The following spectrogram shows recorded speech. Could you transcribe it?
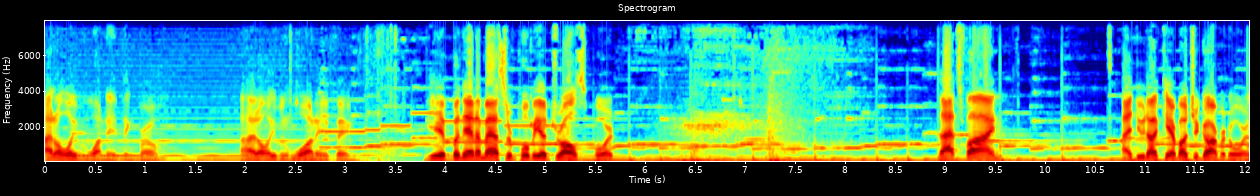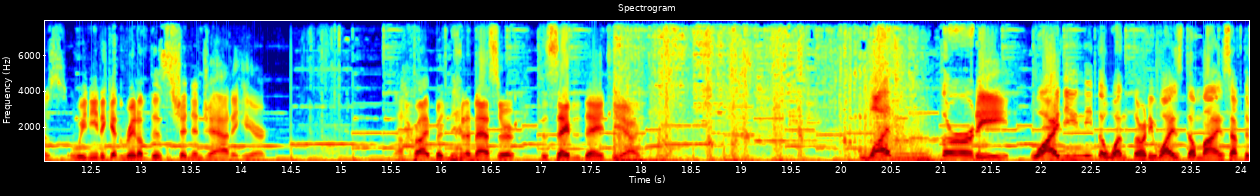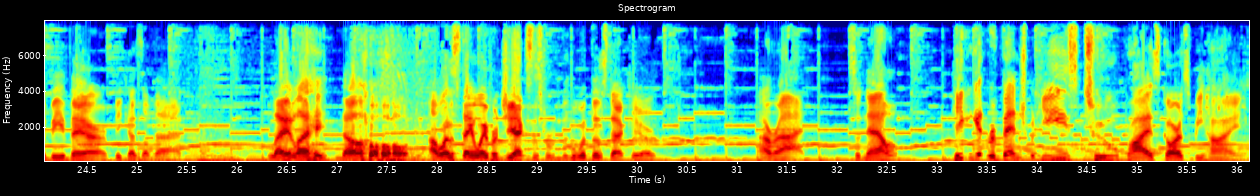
I don't even want anything, bro. I don't even want anything. Give Banana Master pull me a draw support. That's fine. I do not care about your Garbodors. We need to get rid of this Shedninja out of here. Alright, Banana Master to save the day, Tiag. 130. Why do you need the 130? Why does the mines have to be there because of that? Lele, no. I want to stay away from GXs from, with this deck here. Alright. So now, he can get revenge, but he's two prize cards behind.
